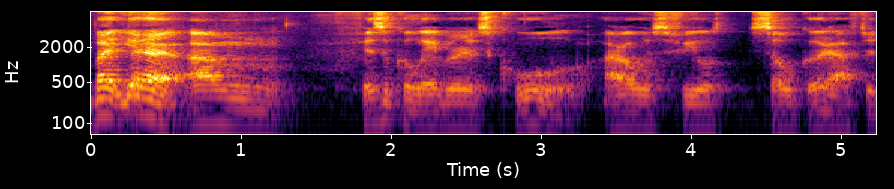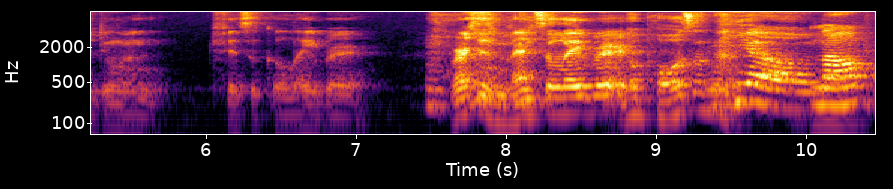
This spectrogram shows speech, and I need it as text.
but yeah, um, physical labor is cool. I always feel so good after doing physical labor versus mental labor. No pause on that. Yo. No,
